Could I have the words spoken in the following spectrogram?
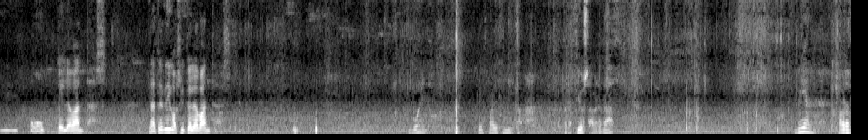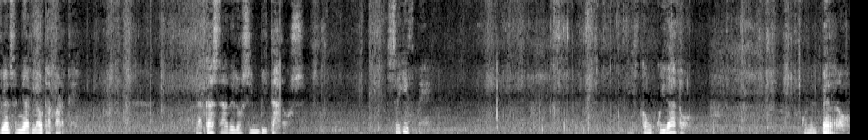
Y te levantas. Ya te digo si te levantas. Bueno, ¿qué os parece mi cama? Preciosa, ¿verdad? Bien, ahora os voy a enseñar la otra parte. La casa de los invitados. Seguidme. Y con cuidado. Con el perro.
